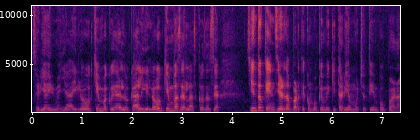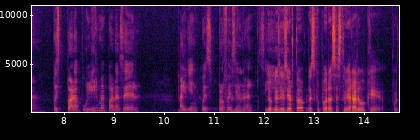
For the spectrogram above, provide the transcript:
sería irme allá. Y luego quién va a cuidar el local y luego quién va a hacer las cosas, o sea, siento que en cierta parte como que me quitaría mucho tiempo para, pues para pulirme, para hacer alguien pues profesional. Lo que sí es cierto es que podrás estudiar algo que pues,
